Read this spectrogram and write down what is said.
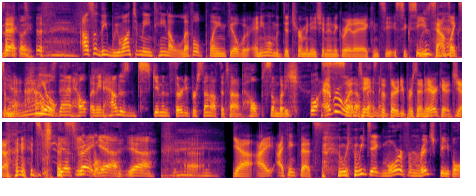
fact, exactly. also, the we want to maintain a level playing field where anyone with determination and a great idea can see, succeed. Sounds that- like some yeah, How does that help? I mean, how does skimming thirty percent off the top help somebody? well, everyone takes the thirty percent haircut, John. It's just Yeah, that's right. equal. Yeah, yeah. Uh, yeah. I I think that's we, we take more from rich people.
